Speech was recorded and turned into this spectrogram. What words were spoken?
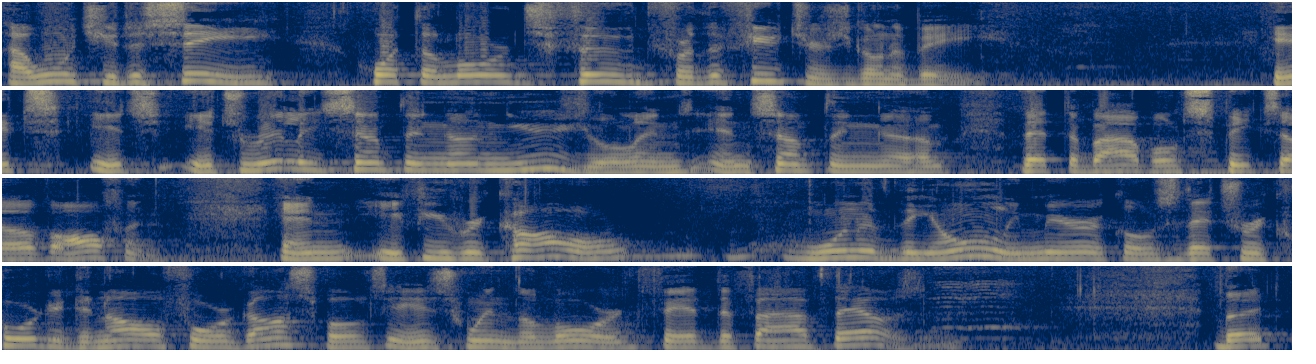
I want you to see what the Lord's food for the future is going to be. It's, it's, it's really something unusual and, and something um, that the Bible speaks of often. And if you recall, one of the only miracles that's recorded in all four Gospels is when the Lord fed the 5,000. But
